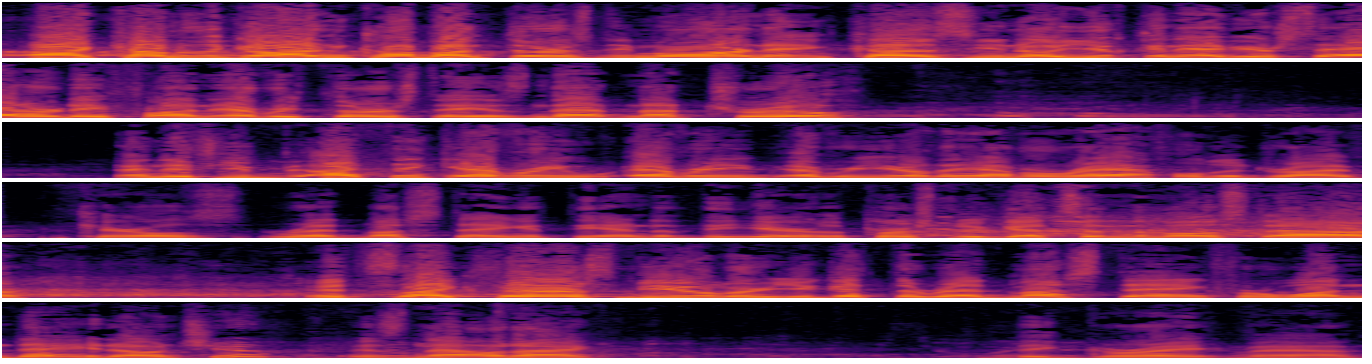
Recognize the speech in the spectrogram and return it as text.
All right, come to the garden club on Thursday morning because, you know, you can have your Saturday fun every Thursday. Isn't that not true? And if you, I think every, every, every year they have a raffle to drive Carol's red Mustang at the end of the year. The person who gets in the most hour. It's like Ferris Bueller. You get the red Mustang for one day, don't you? Isn't that what I? Be great, man.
